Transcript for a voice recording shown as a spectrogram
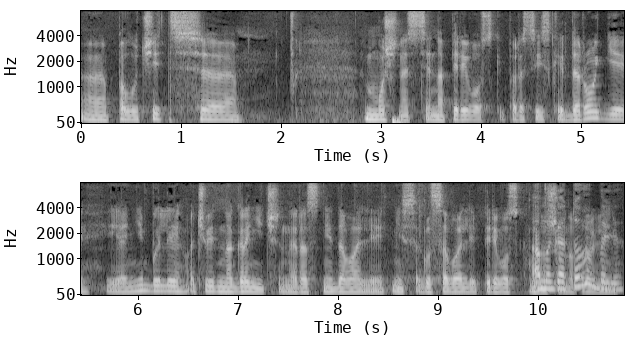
э, получить... Э, мощности на перевозки по российской дороге, и они были, очевидно, ограничены, раз не давали, не согласовали перевозку А мы готовы были?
